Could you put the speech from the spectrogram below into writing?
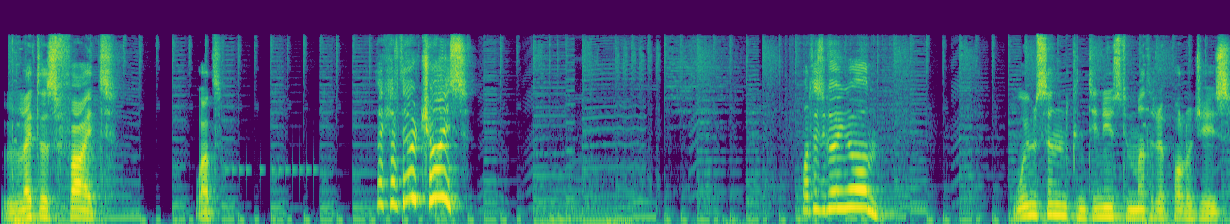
Let us fight. What? I have no choice. What is going on? Whimsun continues to mutter apologies.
